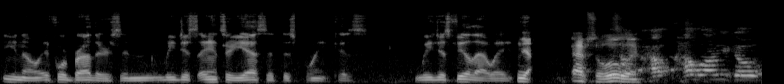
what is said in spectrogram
you know, if we're brothers, and we just answer yes at this point because we just feel that way. Yeah, absolutely. So how, how long ago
